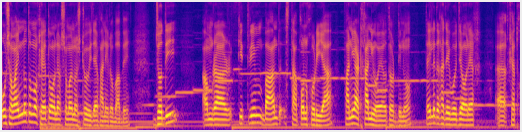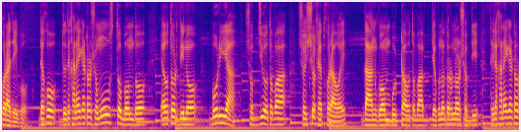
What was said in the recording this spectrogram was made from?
ও সামান্যতম ক্ষেতও অনেক সময় নষ্ট হয়ে যায় পানির অভাবে। যদি আমরা কৃত্রিম বাঁধ স্থাপন করিয়া পানি আটকানি হয় অতর দিনও, তাইলে দেখা যাইব যে অনেক ক্ষেত করা যাইব। দেখো, যদি খানাইঘাটর সমস্ত বন্ধ এতর দিনও বরিয়া সবজি অথবা শস্য খেত করা হয়, ধান, গম, ভুট্টা অথবা যে কোনো ধরনের সবজি তাহলে খানাইঘাটর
